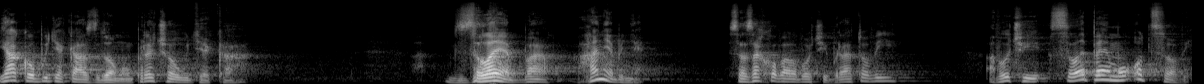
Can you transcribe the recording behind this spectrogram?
Jakob uteká z domu. Prečo uteká? Zlé, ba, hanebne sa zachoval voči bratovi a voči slepému otcovi.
